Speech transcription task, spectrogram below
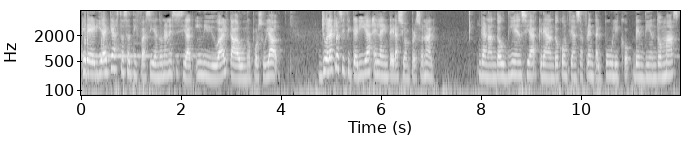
Creería que hasta satisfaciendo una necesidad individual cada uno por su lado. Yo la clasificaría en la integración personal, ganando audiencia, creando confianza frente al público, vendiendo más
